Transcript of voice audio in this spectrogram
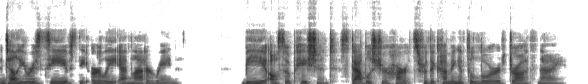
until he receives the early and latter rain. Be ye also patient, stablish your hearts, for the coming of the Lord draweth nigh.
